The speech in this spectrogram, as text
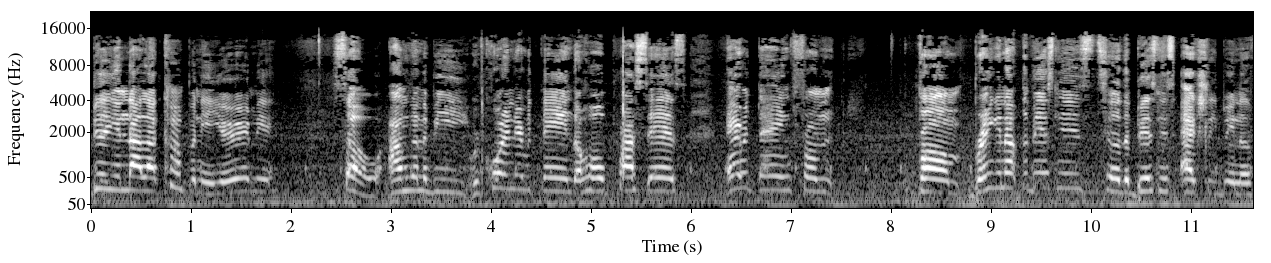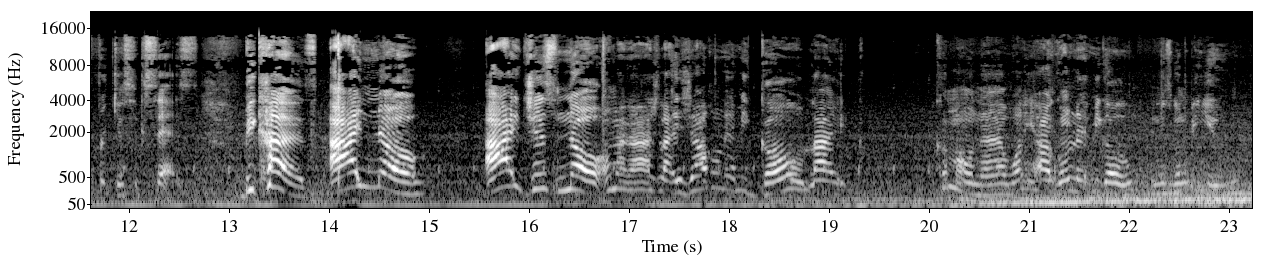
billion dollar company. You hear me? So I'm gonna be recording everything, the whole process, everything from from bringing up the business to the business actually being a freaking success. Because I know, I just know, oh my gosh, like, is y'all gonna let me go? Like, come on now, one of y'all gonna let me go, and it's gonna be you.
